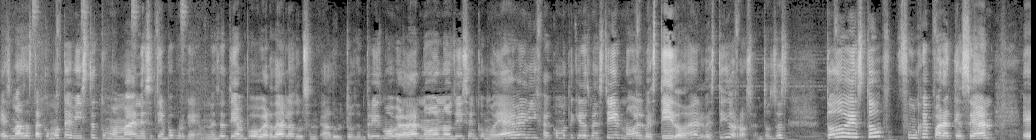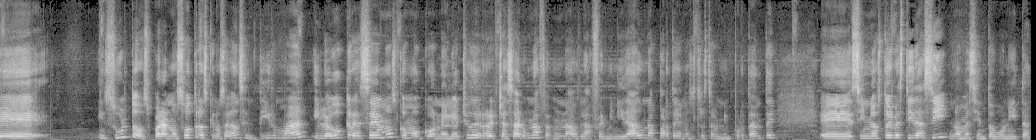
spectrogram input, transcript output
es más, hasta cómo te viste tu mamá en ese tiempo, porque en ese tiempo, ¿verdad? El adultocentrismo, ¿verdad? No nos dicen como de, a ver, hija, ¿cómo te quieres vestir? No, el vestido, ¿eh? El vestido rosa. Entonces, todo esto funge para que sean eh, insultos para nosotros, que nos hagan sentir mal y luego crecemos como con el hecho de rechazar una, la feminidad, una parte de nosotros tan importante. Eh, si no estoy vestida así, no me siento bonita.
